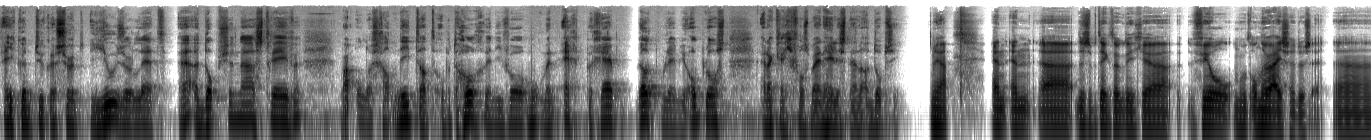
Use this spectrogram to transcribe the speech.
En je kunt natuurlijk een soort user-led adoption nastreven. Maar onderschat niet dat op het hogere niveau moet men echt begrijpen welk probleem je oplost. En dan krijg je volgens mij een hele snelle adoptie. Ja, en, en uh, dus dat betekent ook dat je veel moet onderwijzen. Dus, uh,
